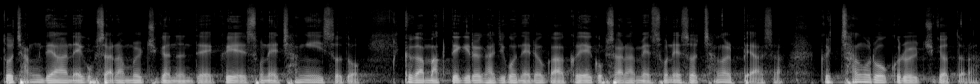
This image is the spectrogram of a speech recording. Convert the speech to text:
또 장대한 애굽 사람을 죽였는데 그의 손에 창이 있어도 그가 막대기를 가지고 내려가 그 애굽 사람의 손에서 창을 빼앗아 그 창으로 그를 죽였더라.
